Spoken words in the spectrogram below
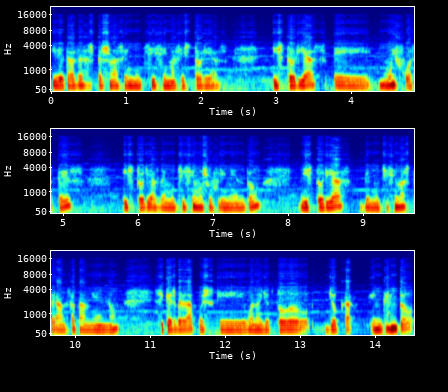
y detrás de esas personas hay muchísimas historias. Historias eh, muy fuertes, historias de muchísimo sufrimiento y historias de muchísima esperanza también, ¿no? Sí que es verdad pues que, bueno, yo todo, yo intento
